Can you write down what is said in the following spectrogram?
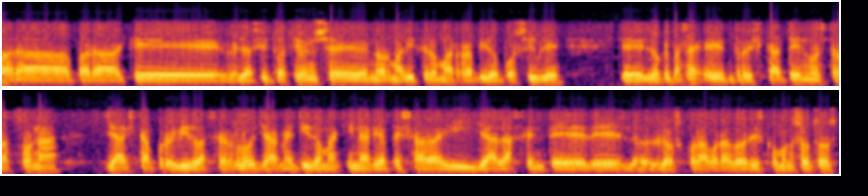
para, para que la situación se normalice lo más rápido posible. Eh, lo que pasa, en rescate en nuestra zona ya está prohibido hacerlo, ya ha metido maquinaria pesada y ya la gente de lo- los colaboradores como nosotros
